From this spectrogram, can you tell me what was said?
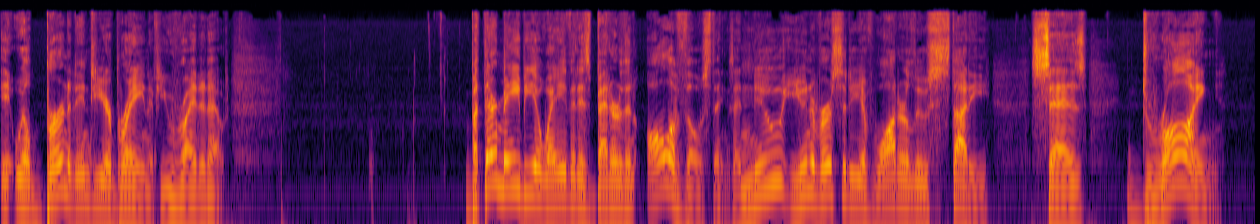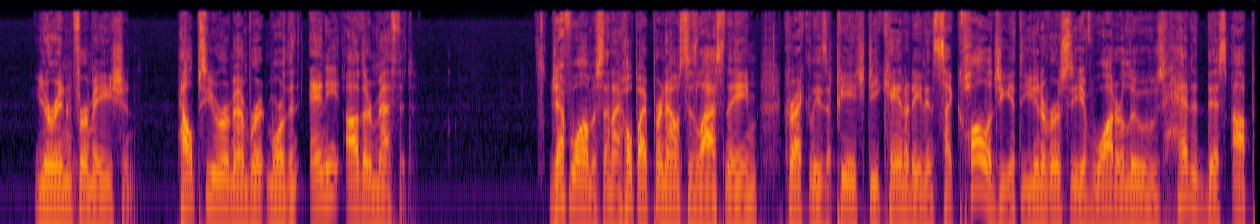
It will burn it into your brain if you write it out. But there may be a way that is better than all of those things. A new University of Waterloo study says drawing your information helps you remember it more than any other method. Jeff Wamison, I hope I pronounced his last name correctly, is a PhD candidate in psychology at the University of Waterloo who's headed this up.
